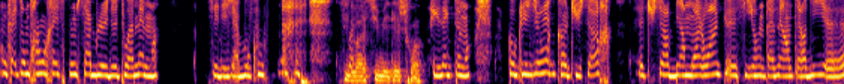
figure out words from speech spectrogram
en fait on prend responsable de toi-même hein c'est déjà beaucoup. tu dois assumer tes choix. Exactement. Conclusion, quand tu sors, euh, tu sors bien moins loin que si on t'avait interdit euh,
